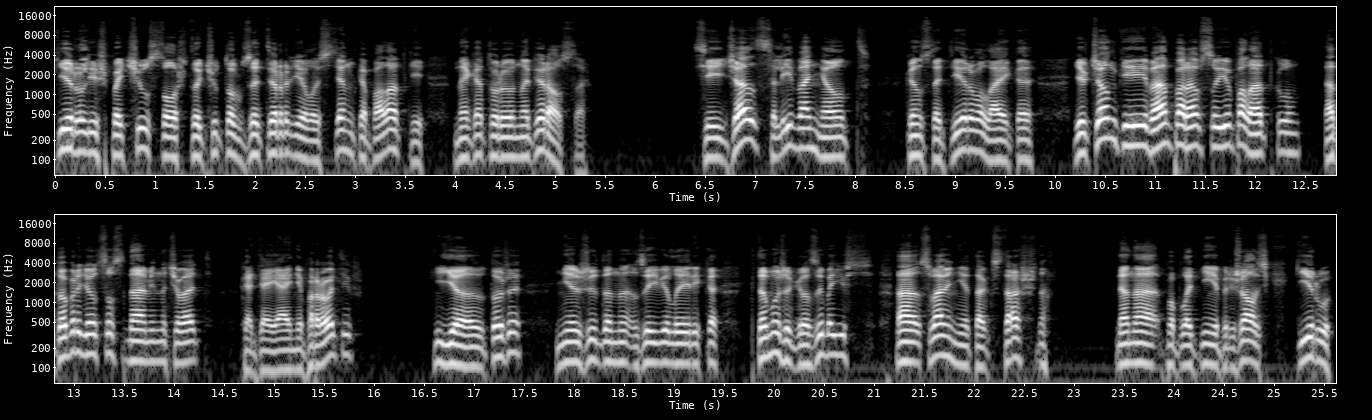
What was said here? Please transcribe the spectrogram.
Кир лишь почувствовал, что чуток затвердела стенка палатки, на которую он опирался. «Сейчас ливанет», — констатировал Лайка. «Девчонки, вам пора в свою палатку, а то придется с нами ночевать, хотя я не против». «Я тоже — неожиданно заявила Эрика. — К тому же грозы боюсь, а с вами не так страшно. Она поплотнее прижалась к Киру,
